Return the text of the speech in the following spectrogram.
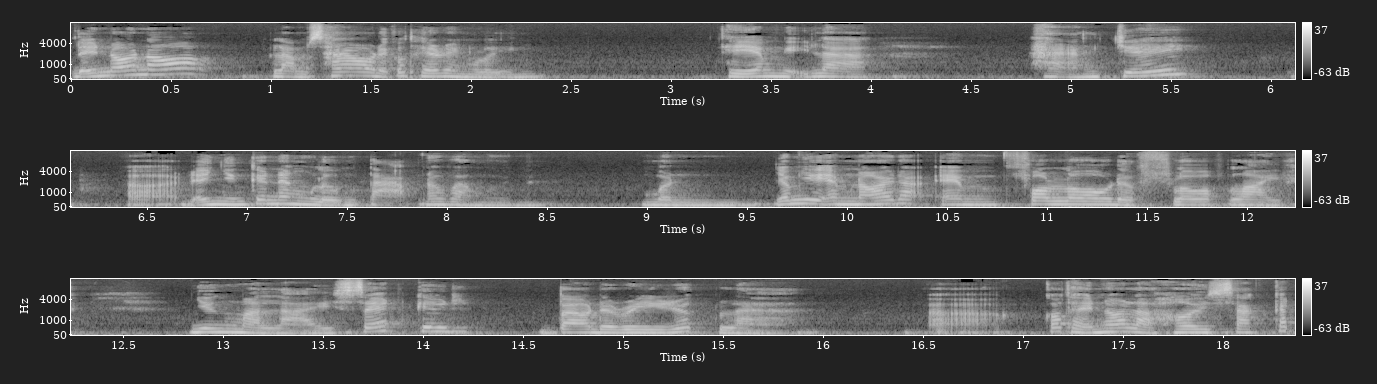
Để nói nó làm sao để có thể rèn luyện thì em nghĩ là hạn chế uh, để những cái năng lượng tạp nó vào người mình. Mình giống như em nói đó em follow the flow of life nhưng mà lại set cái boundary rất là uh, có thể nói là hơi xa cách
